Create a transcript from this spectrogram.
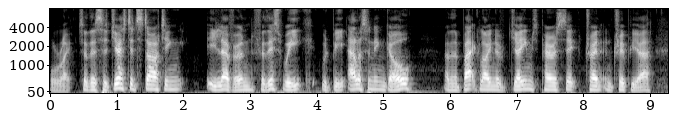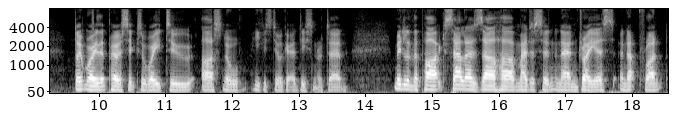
all right. So the suggested starting 11 for this week would be Alisson in goal and the back line of James, Perisic, Trent and Trippier don't worry that Perisic's away to Arsenal. He could still get a decent return. Middle of the park, Salah, Zaha, Maddison and Andreas. And up front,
